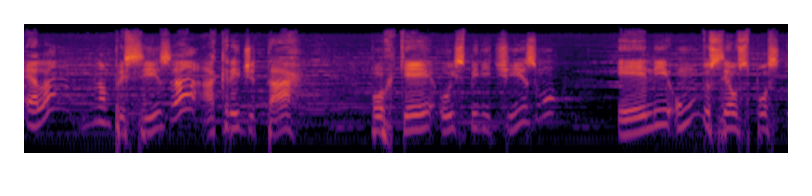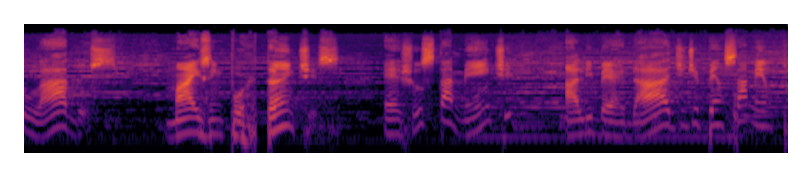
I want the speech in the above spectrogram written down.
ela não precisa acreditar, porque o Espiritismo, ele, um dos seus postulados mais importantes é justamente a liberdade de pensamento,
